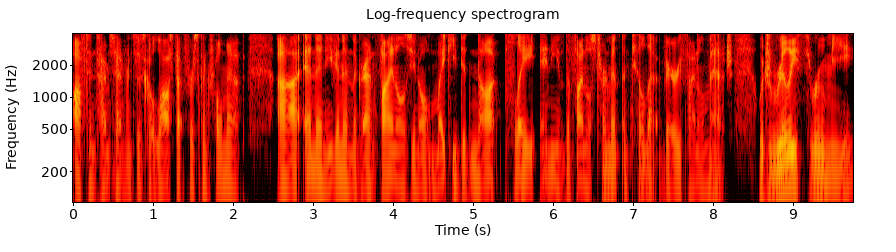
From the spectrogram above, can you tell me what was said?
oftentimes San Francisco lost that first control map. Uh, and then even in the grand finals, you know, Mikey did not play any of the finals tournament until that very final match, which really threw me.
